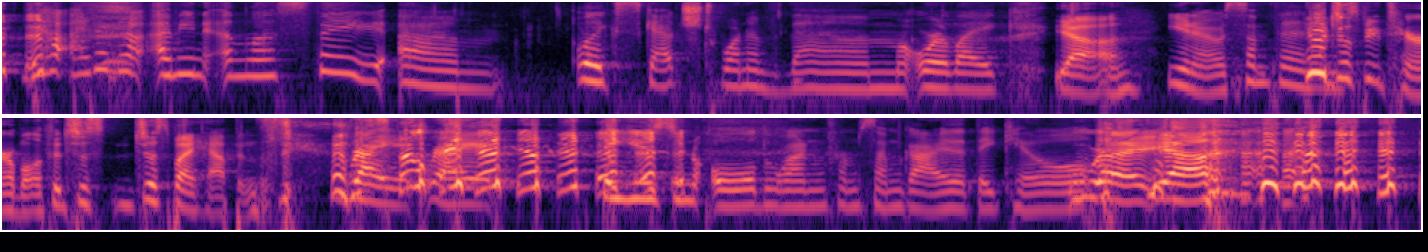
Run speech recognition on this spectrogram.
it. yeah, I don't know. I mean, unless they um like sketched one of them or like yeah. you know something. It would just be terrible if it's just just by happenstance. right, right. they used an old one from some guy that they killed. right. Yeah.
